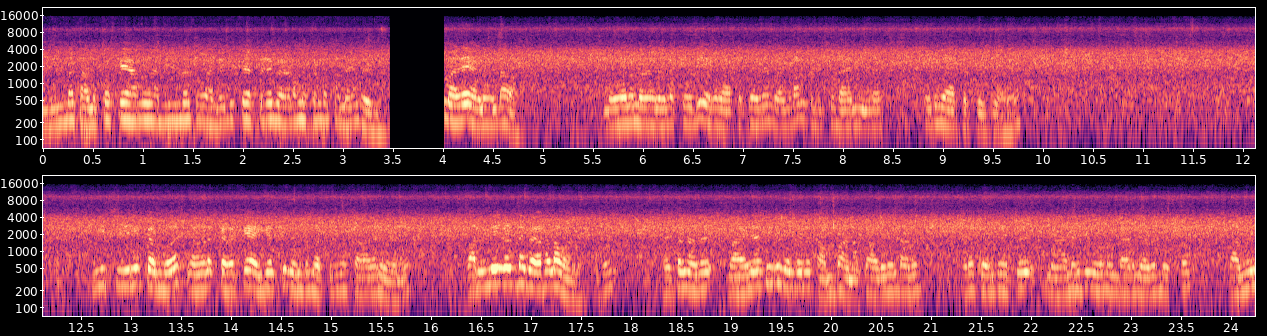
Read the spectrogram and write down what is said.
നല്ല തണുപ്പൊക്കെ നല്ല അല്ലെങ്കിൽ എപ്പോഴും വേണം നിൽക്കേണ്ട സമയം കഴിഞ്ഞു. മഴയാണ് കേട്ടോ മഴ നല്ല പൊടിയൊക്കെ വാർത്തപ്പോഴും വെള്ളം പിടിച്ചിടാനുള്ള പൊടി വാർത്തപ്പോഴാണ് ഈ ചീനിക്കമ്പ് ഞങ്ങൾ കിഴക്കേ അയ്യത്ത് കൊണ്ട് നട്ടുന്ന സാധനമാണ്. പന്നികളുടെ ബഹളമാണ്. അപ്പം പെട്ടെന്ന് അത് വയനാട്ടിൽ കൊണ്ടുവന്ന കമ്പാണ്. അപ്പോൾ അതുകൊണ്ടാണ് ഇവിടെ കൊണ്ടുവച്ച് നാലഞ്ച് നൂറുണ്ടായിരുന്നു അത് മൊത്തം പന്നി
